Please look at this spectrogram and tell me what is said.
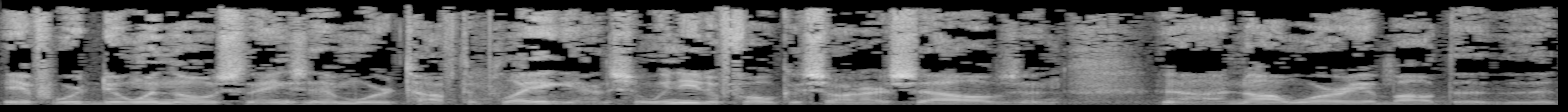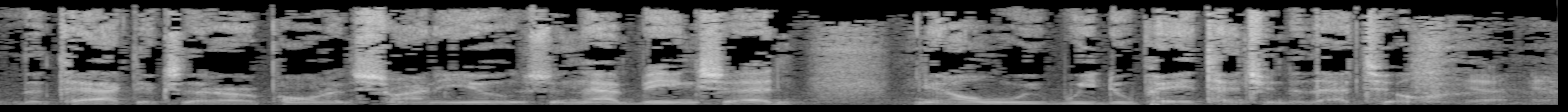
If we're doing those things, then we're tough to play against. So we need to focus on ourselves and uh, not worry about the, the, the tactics that our opponent's trying to use. And that being said, you know, we, we do pay attention to that too. Yeah, yeah.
